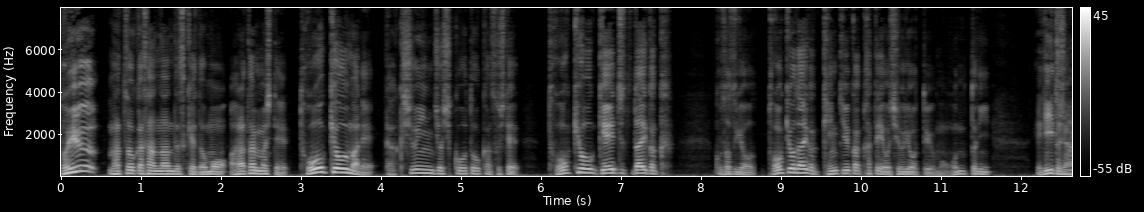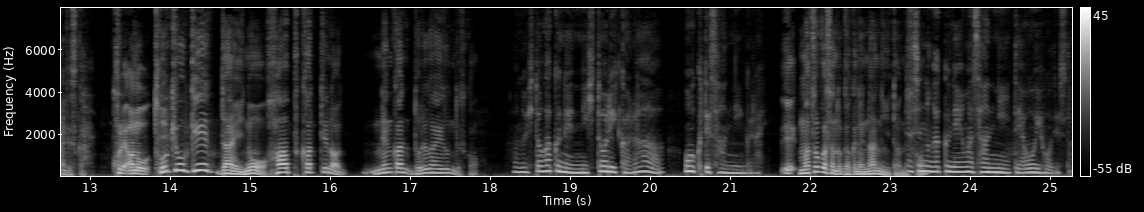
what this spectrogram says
という松岡さんなんですけれども改めまして東京生まれ学習院女子高等科そして東京芸術大学ご卒業東京大学研究科課程を修了っていうもう本当にエリートじゃないですか。これあの東京芸大のハープ科っていうのは年間どれぐらいいるんですか？あの一学年に一人から多くて3人ぐらい。え松岡さんの学年何人いたんです私のか学年は3人いて多い方でした。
